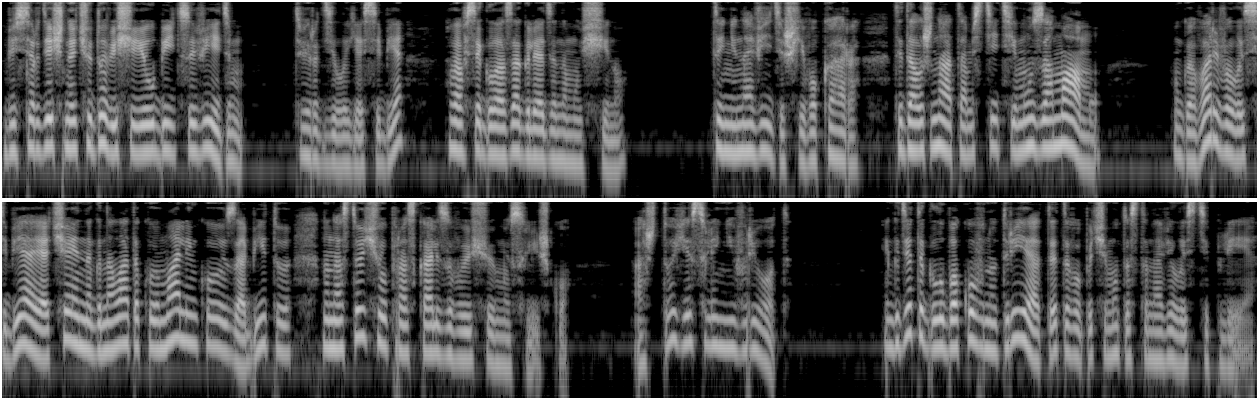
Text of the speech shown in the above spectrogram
бессердечное чудовище и убийца ведьм», — твердила я себе, во все глаза глядя на мужчину. «Ты ненавидишь его, Кара. Ты должна отомстить ему за маму!» Уговаривала себя и отчаянно гнала такую маленькую, забитую, но настойчиво проскальзывающую мыслишку. А что, если не врет? И где-то глубоко внутри от этого почему-то становилось теплее.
